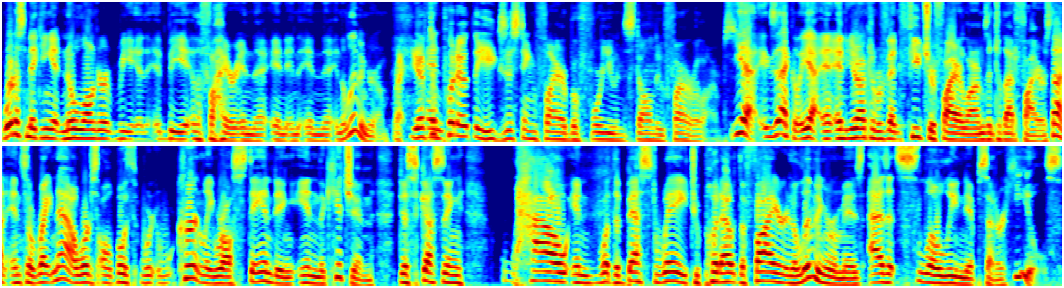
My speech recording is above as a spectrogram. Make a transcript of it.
We're just making it no longer be, be the fire in the in, in, in the in the living room. Right. You have and, to put out the existing fire before you install new fire alarms. Yeah, exactly. Yeah, and, and you're not going to prevent future fire alarms until that fire is done. And so right now we're just all both. We're, currently we're all standing in the kitchen discussing how and what the best way to put out the fire in the living room is as it slowly nips at our heels.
